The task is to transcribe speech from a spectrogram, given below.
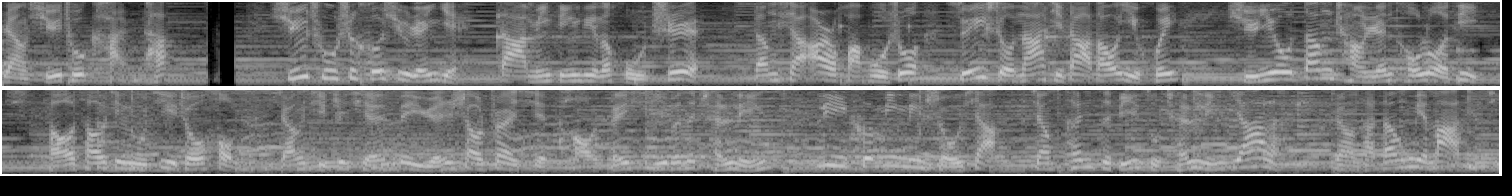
让许褚砍他。许褚是何许人也？大名鼎鼎的虎痴。当下二话不说，随手拿起大刀一挥，许攸当场人头落地。曹操进入冀州后，想起之前被袁绍撰写讨贼檄文的陈琳，立刻命令手下将喷子鼻祖陈琳押来，让他当面骂自己。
